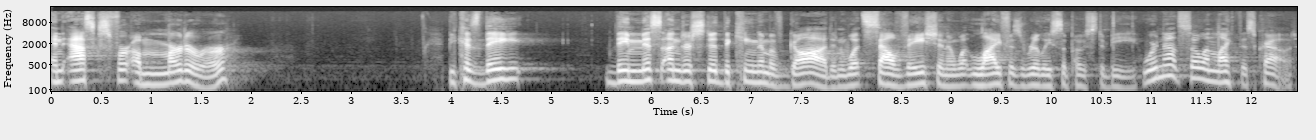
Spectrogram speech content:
and asks for a murderer because they, they misunderstood the kingdom of God and what salvation and what life is really supposed to be. We're not so unlike this crowd.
